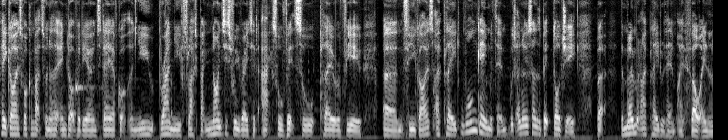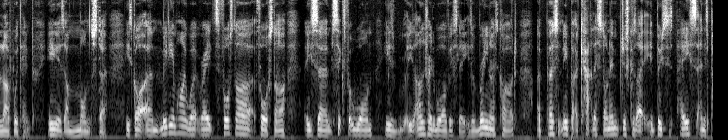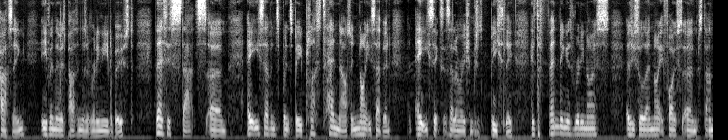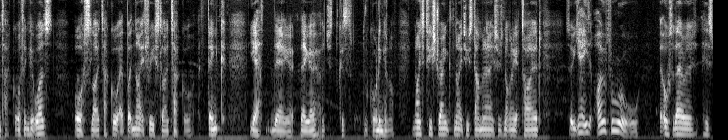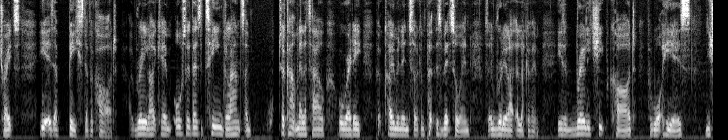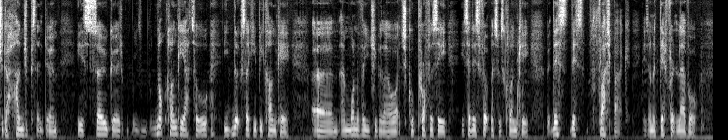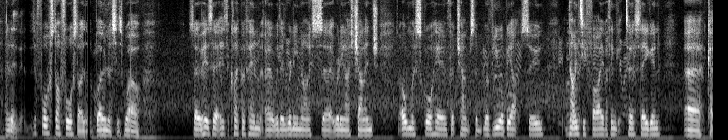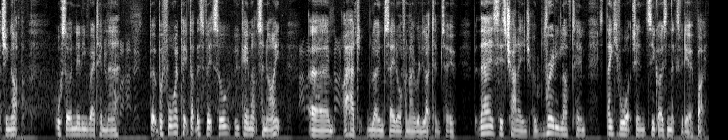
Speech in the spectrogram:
Hey guys, welcome back to another InDot video and today I've got the new brand new flashback 93 rated Axel Witsel player review um, for you guys. I played one game with him, which I know sounds a bit dodgy, but the moment I played with him, I fell in love with him. He is a monster. He's got um, medium high work rates, four star, four star. He's um, six foot one. He's he's untradeable, obviously. He's a really nice card. I personally put a catalyst on him just because it boosts his pace and his passing, even though his passing doesn't really need a boost. There's his stats: um, 87 sprint speed plus 10 now, so 97, and 86 acceleration, which is beastly. His defending is really nice, as you saw there, 95 um, stand tackle, I think it was, or slide tackle, uh, but 93 slide tackle, I think. Yeah, there you go. There you go. I just because recording him off. 92 strength, 92 stamina, so he's not going to get tired. So yeah, he's overall. Also, there are his traits. He is a beast of a card. I really like him. Also, there's a team glance. I took out Militao already, put Coman in so I can put this Witsel in. So I really like the look of him. He's a really cheap card for what he is. You should 100% do him. He is so good. He's not clunky at all. He looks like he'd be clunky. Um, and one of the YouTubers I watch called Prophecy, he said his footmus was clunky. But this this flashback is on a different level. And the four star, four star is a bonus as well. So here's a here's a clip of him uh, with a really nice uh, really nice challenge. So almost score here in FUT Champs. The review will be out soon. 95, I think, Ter Stegen uh, catching up. Also, I nearly read him there. But before I picked up this Witsel, who came out tonight, um, I had Loan Seedorf and I really liked him too. But there's his challenge. I really loved him. So thank you for watching. See you guys in the next video. Bye.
